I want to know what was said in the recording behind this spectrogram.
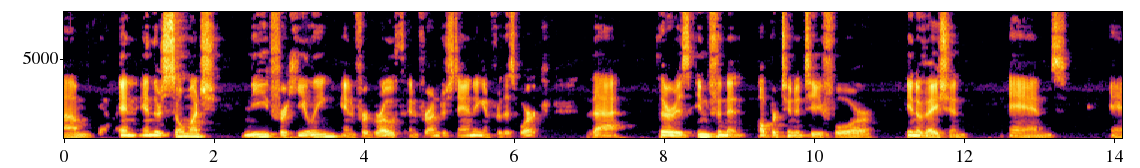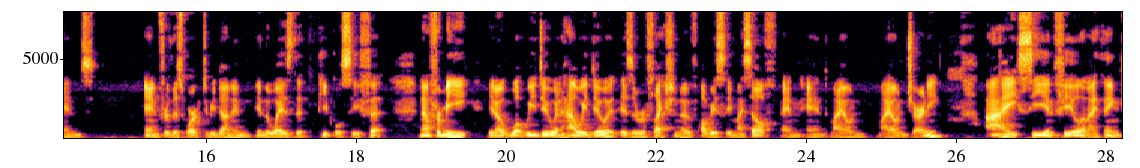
Um, yeah. And and there's so much need for healing and for growth and for understanding and for this work that there is infinite opportunity for innovation and and and for this work to be done in in the ways that people see fit. Now, for me, you know what we do and how we do it is a reflection of obviously myself and and my own my own journey. I see and feel, and I think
